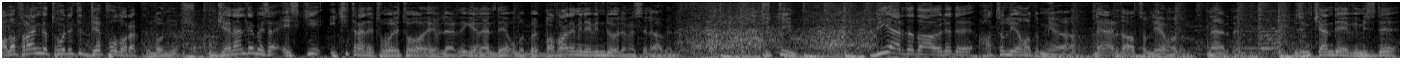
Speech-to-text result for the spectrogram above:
Alafranga tuvaleti depo olarak kullanıyoruz. Bu genelde mesela eski iki tane tuvaleti olan evlerde genelde olur. Ba- Babaannemin evinde öyle mesela benim. Ciddiyim. Bir yerde daha öyle de hatırlayamadım ya. Nerede hatırlayamadım. Nerede? Bizim kendi evimizde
